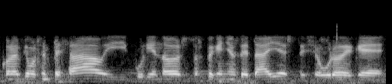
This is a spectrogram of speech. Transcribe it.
con el que hemos empezado y puliendo estos pequeños detalles, estoy seguro de que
